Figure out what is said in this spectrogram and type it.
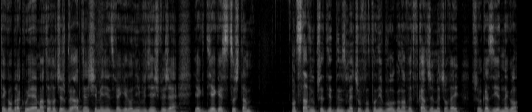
tego brakuje. Ma to chociażby Adrian Siemieniec w Jagiellonii. Widzieliśmy, że jak Dieges coś tam odstawił przed jednym z meczów, no to nie było go nawet w kadrze meczowej przy okazji jednego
